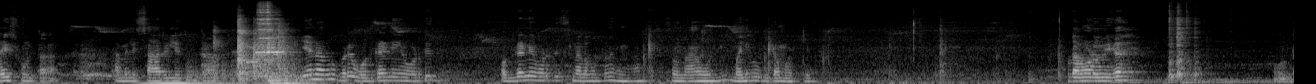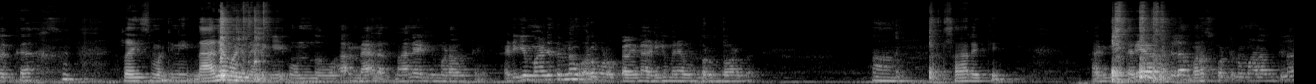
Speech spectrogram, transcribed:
ರೈಸ್ ಉಣ್ತಾರೆ ಆಮೇಲೆ ಸಾರು ಇಲ್ಲಿ ಉಣ್ತಾರೆ ಏನಾದರೂ ಬರೀ ಒಗ್ಗರಣೆ ಹೊಡೆದಿದ್ದು ಒಗ್ಗರಣೆ ಹೊಡೆದಿದ್ದು ಸ್ಮೆಲ್ ಬಂತು ಹಿಂಗೆ ಸೊ ನಾವು ಹೋಗಿ ಮನೆಗೆ ಊಟ ಮಾಡ್ತೀವಿ ಊಟ ಮಾಡೋಣ ಈಗ ಊಟಕ್ಕೆ? ರೈಸ್ ಮಾಡೀನಿ ನಾನೇ ಮಾಡೀನಿ ಅಡುಗೆ. ಒಂದು ವಾರ ಮೇಲೆ ನಾನೇ ಅಡುಗೆ ಮಾಡಾಕತ್ತೀನಿ. ಅಡುಗೆ ಮಾಡಿದ್ರೆ ಹೊರಗೆ ಕಳೆನ ಅಡುಗೆ ಮನೆ ಬರೋದು ದೊಡ್ಡದು. ಹಾಂ ಸಾರು ಐತಿ ಅಡುಗೆ ಸರಿ ಆಗುತ್ತಿಲ್ಲ ಮನಸ್ಸು ಕೊಟ್ಟು ಮಾಡಾಗುತ್ತಿಲ್ಲ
